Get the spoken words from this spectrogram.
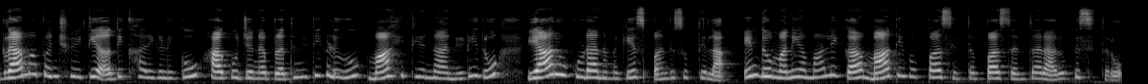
ಗ್ರಾಮ ಪಂಚಾಯಿತಿ ಅಧಿಕಾರಿಗಳಿಗೂ ಹಾಗೂ ಜನಪ್ರತಿನಿಧಿಗಳಿಗೂ ಮಾಹಿತಿಯನ್ನ ನೀಡಿದರೂ ಯಾರೂ ಕೂಡ ನಮಗೆ ಸ್ಪಂದಿಸುತ್ತಿಲ್ಲ ಎಂದು ಮನೆಯ ಮಾಲೀಕ ಮಾದೇವಪ್ಪ ಸಿದ್ದಪ್ಪ ಸರ್ದಾರ್ ಆರೋಪಿಸಿದರು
